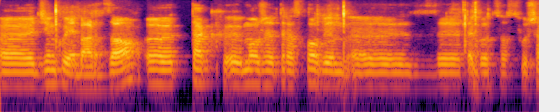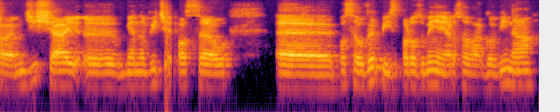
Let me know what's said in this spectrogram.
e, dziękuję bardzo. E, Tak, e, może teraz powiem z tego, co słyszałem dzisiaj, mianowicie poseł, poseł Wypis, porozumienie Jarosława Gowina,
